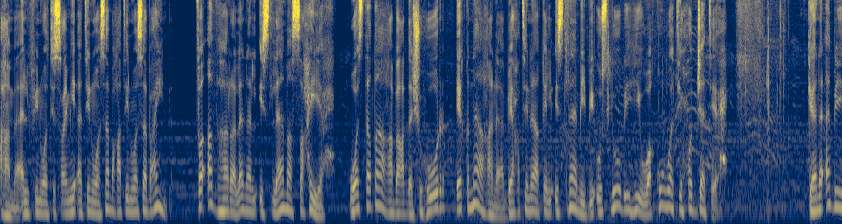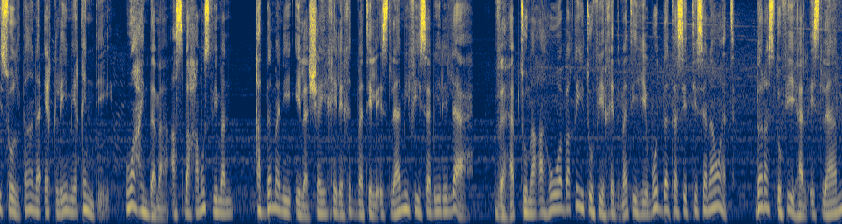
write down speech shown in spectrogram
عام 1977 فأظهر لنا الإسلام الصحيح واستطاع بعد شهور إقناعنا باعتناق الإسلام بأسلوبه وقوة حجته. كان أبي سلطان إقليم قندي وعندما أصبح مسلما قدمني إلى الشيخ لخدمة الإسلام في سبيل الله. ذهبت معه وبقيت في خدمته مدة ست سنوات. درست فيها الإسلام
